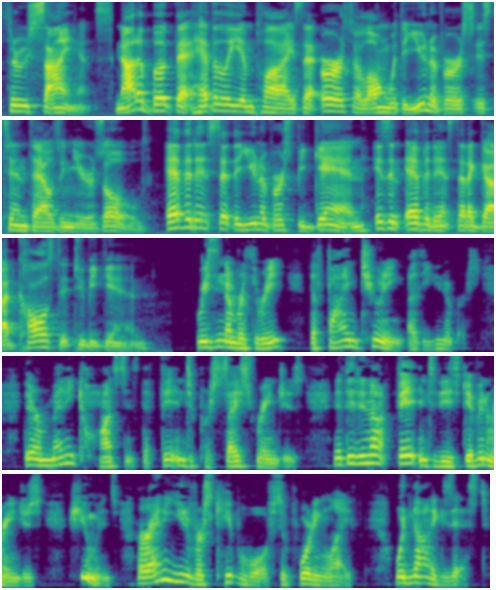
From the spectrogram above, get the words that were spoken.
through science, not a book that heavily implies that Earth, along with the universe, is 10,000 years old. Evidence that the universe began isn't evidence that a God caused it to begin. Reason number three the fine tuning of the universe. There are many constants that fit into precise ranges, and if they did not fit into these given ranges, humans, or any universe capable of supporting life, would not exist.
